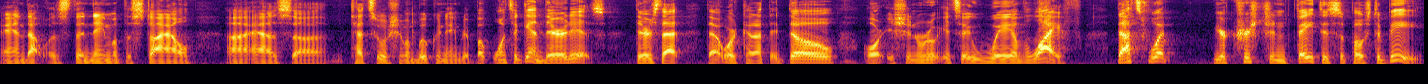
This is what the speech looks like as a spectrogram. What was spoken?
And that was the name of the style uh, as uh, Tatsuo Shimabuku named it. But once again, there it is. There's that, that word, karate do or Isshinryu. It's a way of life. That's what your Christian faith is supposed to be.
